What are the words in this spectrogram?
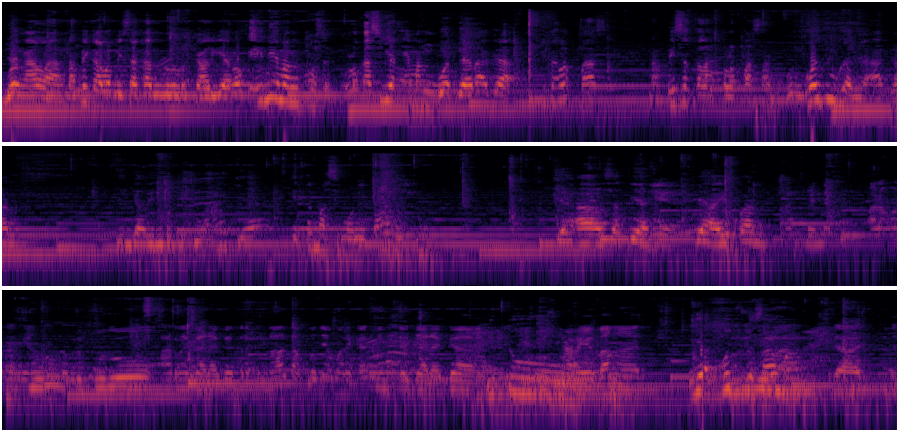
Gue ngalah. Tapi kalau misalkan menurut kalian oke ini emang lokasi yang emang buat garaga kita lepas. Tapi setelah pelepasan pun gue juga nggak akan tinggalin begitu aja. Kita masih monitoring ya Alsat ya. Ya Irfan banyak orang-orang yang berburu karena garaga terkenal takutnya mereka ngincer garaga. Itu. bahaya banget. Iya gue juga sama. Kita, kita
